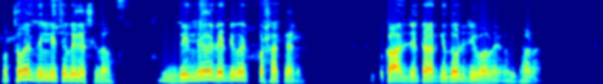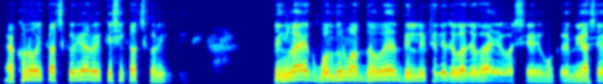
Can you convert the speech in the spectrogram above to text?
প্রথমে দিল্লি চলে গেছিলাম। দিল্লি ওই রেডিমেড পোশাকের। কাজ যেটা আর কি দর্জি বলে ওই ধরনের এখনও ওই কাজ করি আর ওই কৃষি কাজ করি। পিংলা এক বন্ধুর মাধ্যমে দিল্লি থেকে যোগাযোগ হয়, এবার সে মুখে নিয়ে আসে।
